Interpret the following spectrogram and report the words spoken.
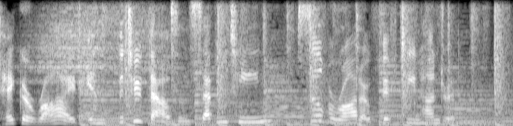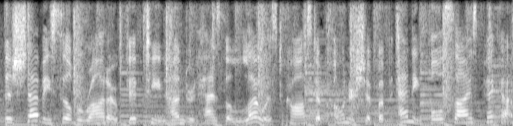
Take a ride in the 2017 Silverado 1500. The Chevy Silverado 1500 has the lowest cost of ownership of any full-size pickup.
